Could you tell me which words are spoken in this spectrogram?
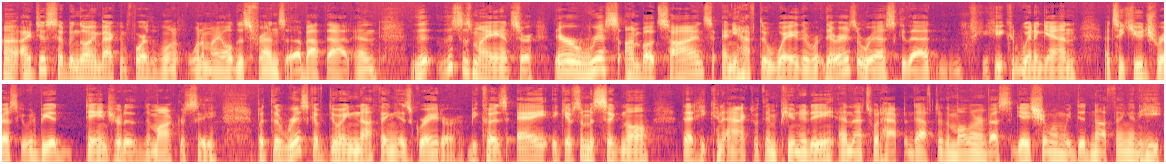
I just have been going back and forth with one, one of my oldest friends about that, and th- this is my answer. There are risks on both sides, and you have to weigh the. There is a risk that he could win again. That's a huge risk. It would be a danger to the democracy, but the risk of doing nothing is greater because a it gives him a signal that he can act with impunity, and that's what happened after the Mueller investigation when we did nothing, and he,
